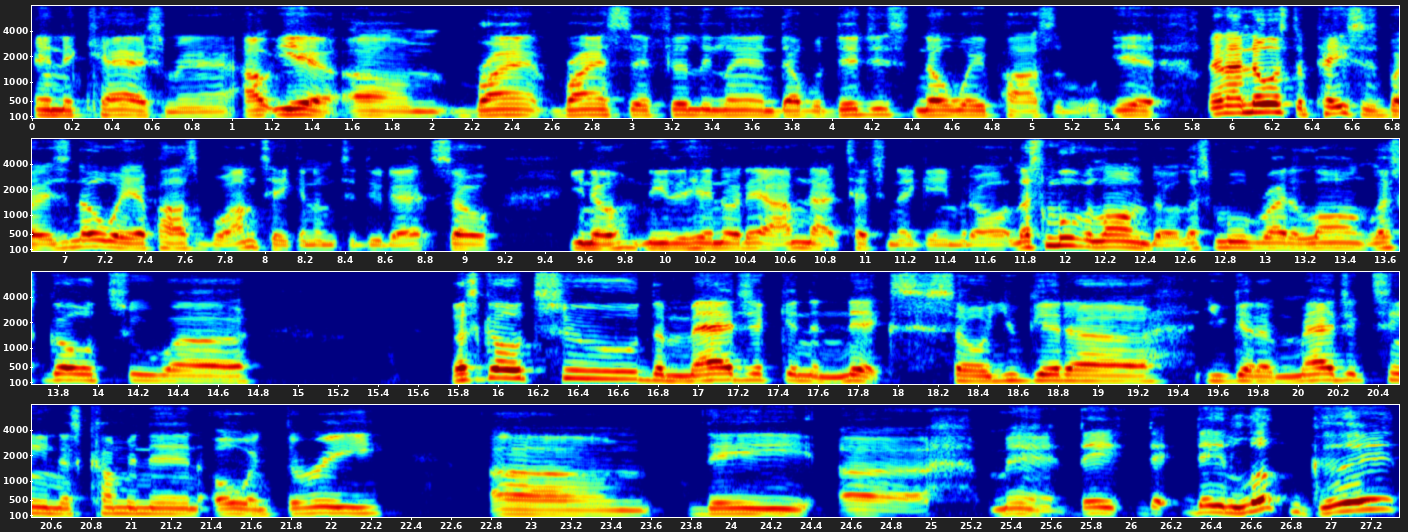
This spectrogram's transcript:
in the cash, man. Out, yeah. Um, Brian Brian said Philly land double digits. No way possible. Yeah, and I know it's the Pacers, but it's no way possible. I'm taking them to do that. So you know, neither here nor there. I'm not touching that game at all. Let's move along though. Let's move right along. Let's go to uh let's go to the Magic and the Knicks. So you get a you get a Magic team that's coming in 0 and 3. Um they uh man, they they, they look good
